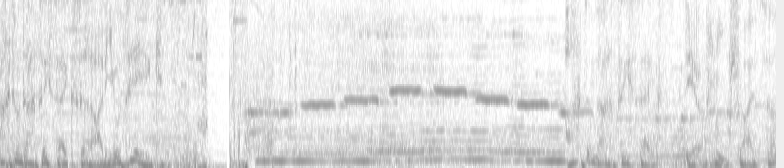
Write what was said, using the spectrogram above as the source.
886 Radiothek. 88,6. Der Klugscheißer?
